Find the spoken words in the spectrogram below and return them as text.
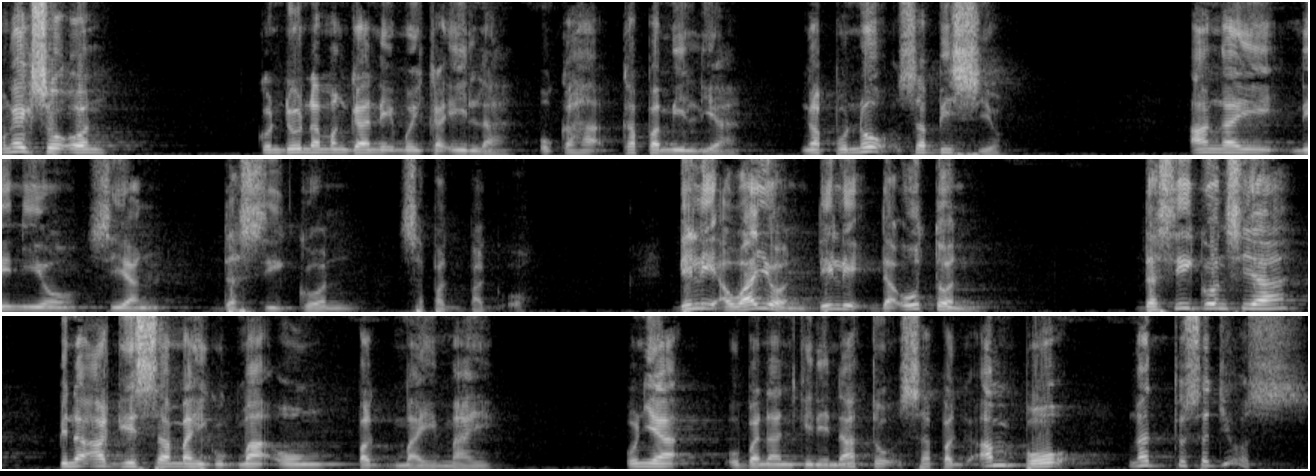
Mga igsuon, kung doon naman gani mo'y kaila o kaha, kapamilya nga puno sa bisyo, angay ninyo siyang dasigon sa pagbago. Dili awayon, dili dauton. Dasigon siya pinaagis sa mahigugmaong pagmaymay. Unya, ubanan kini nato sa pagampo ngadto sa Dios.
